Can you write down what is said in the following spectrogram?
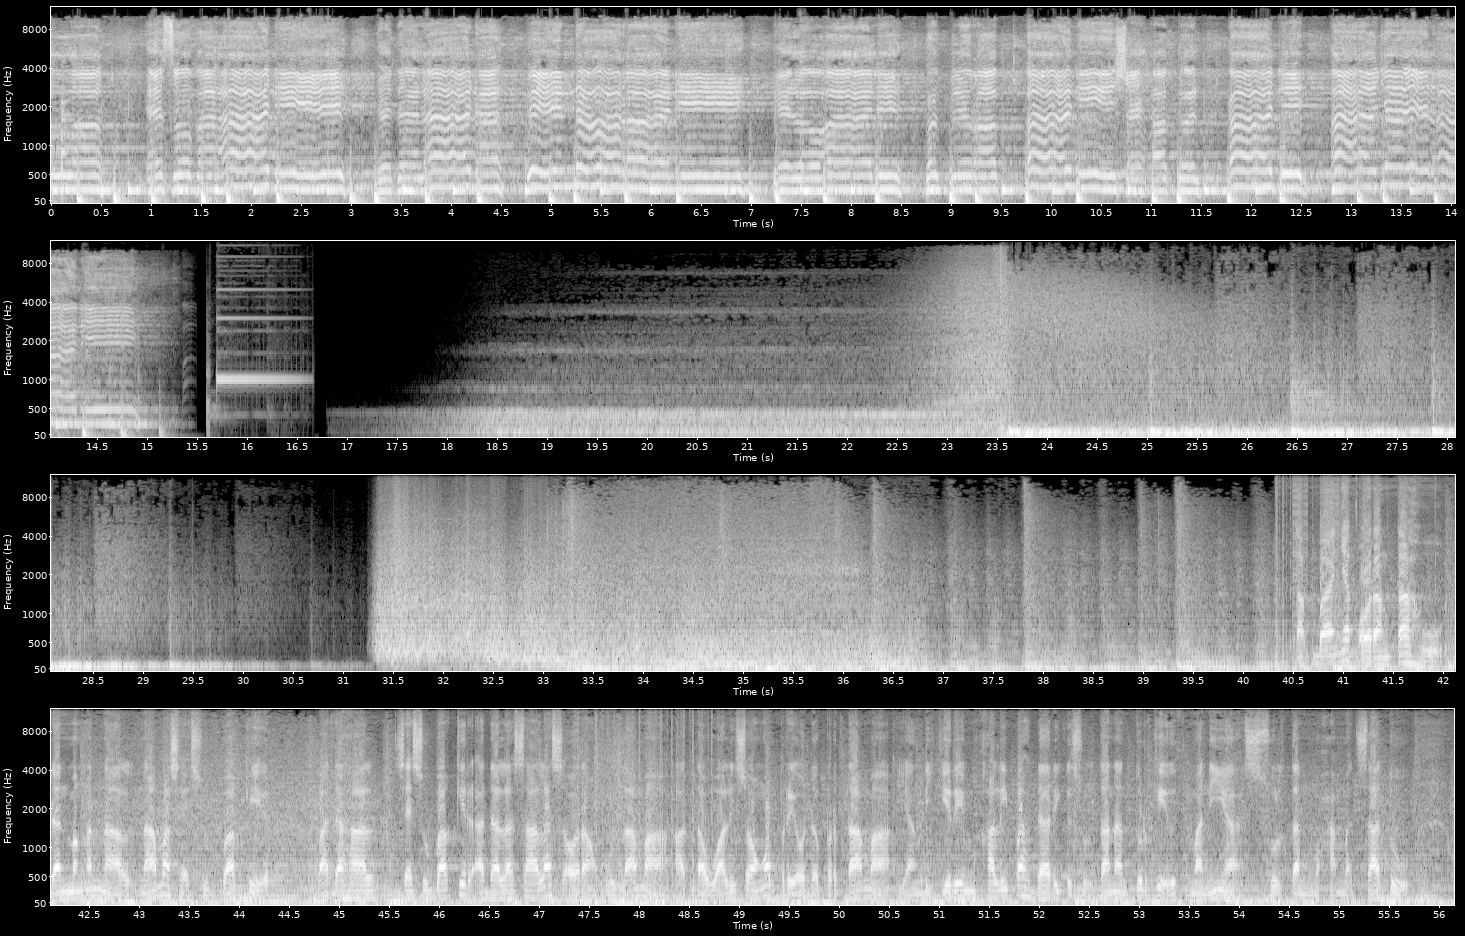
الله. يا سبحاني يدلنا بالنوراني الوالي قد رباني شيخ عبد القادر Tak banyak orang tahu dan mengenal nama Syekh Subakir. Padahal Syekh Subakir adalah salah seorang ulama atau wali songo periode pertama yang dikirim khalifah dari Kesultanan Turki Utsmaniyah Sultan Muhammad I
